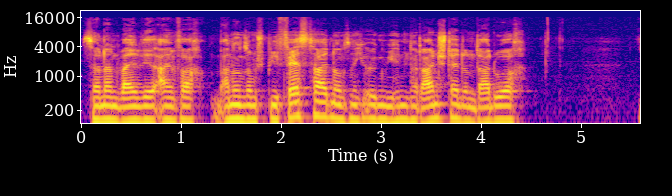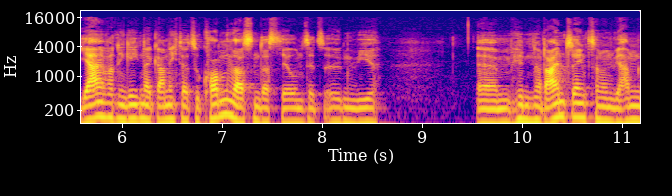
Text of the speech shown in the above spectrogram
sondern weil wir einfach an unserem Spiel festhalten, uns nicht irgendwie hinten reinstellen und dadurch ja einfach den Gegner gar nicht dazu kommen lassen, dass der uns jetzt irgendwie ähm, hinten reindrängt, sondern wir haben,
